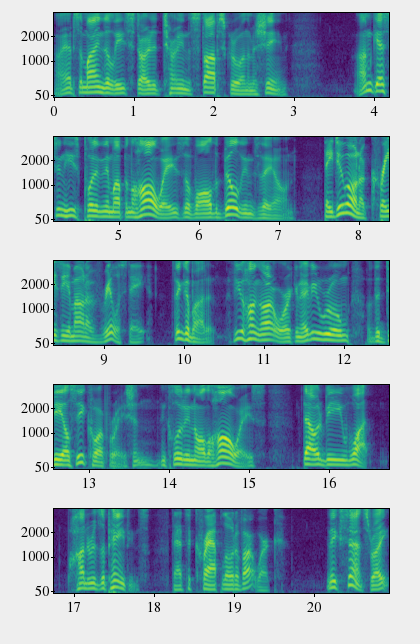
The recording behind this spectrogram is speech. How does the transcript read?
I absentmindedly started turning the stop screw on the machine. I'm guessing he's putting them up in the hallways of all the buildings they own. They do own a crazy amount of real estate. Think about it. If you hung artwork in every room of the DLC Corporation, including all the hallways, that would be what? Hundreds of paintings. That's a crap load of artwork. It Makes sense, right?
